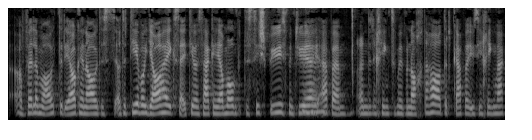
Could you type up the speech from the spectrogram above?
ab welchem Alter, ja genau, das, oder die, die Ja haben gesagt, die, die sagen, ja, Mom, das ist bei uns, wir tun eben andere Kinder zum Übernachten haben oder geben unsere Kinder weg.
